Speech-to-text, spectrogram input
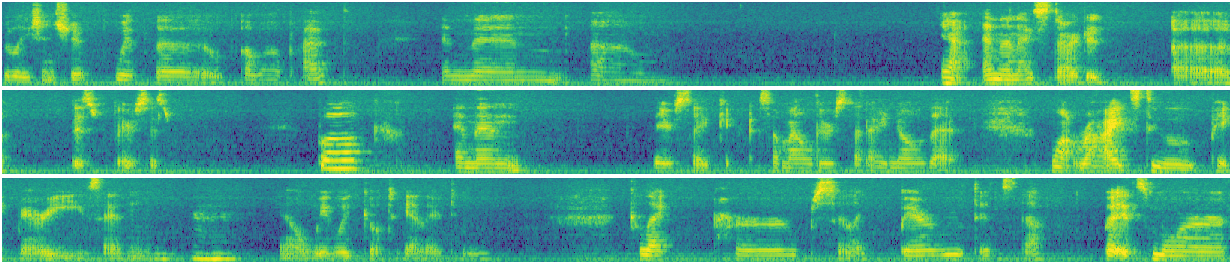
relationship with a, a wild plant, and then um, yeah, and then I started uh, this. There's this book, and then there's like some elders that I know that want rides to pick berries, and Mhm. you know we would go together to collect herbs like bare root and stuff. But it's more,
